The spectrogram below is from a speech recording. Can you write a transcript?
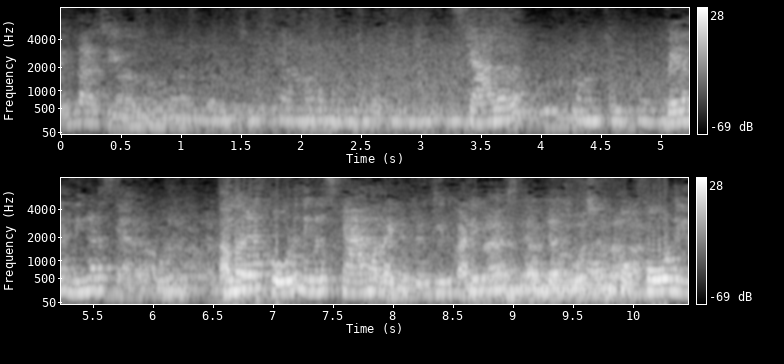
എന്താണ് ചെയ്യുന്നത്? സ്കാനർ? വേറെ നിങ്ങളുടെ സ്കാനർ. നിങ്ങളുടെ കോഡ് നിങ്ങൾ സ്കാനർ ആയിട്ട് പ്രിന്റ് ചെയ്ത് ഞാൻ- ഞാൻ- ഞാൻ ചോദിച്ചത് കാണിക്കും ഫോണിൽ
